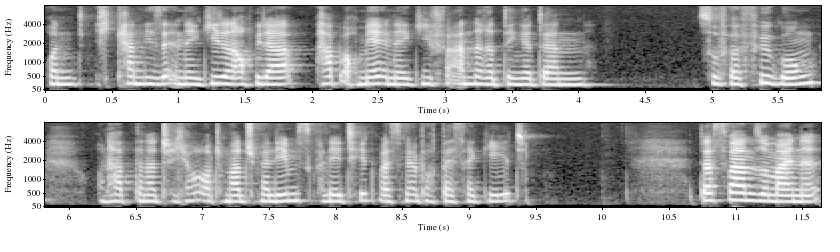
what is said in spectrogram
und ich kann diese Energie dann auch wieder, habe auch mehr Energie für andere Dinge dann zur Verfügung und habe dann natürlich auch automatisch mehr Lebensqualität, weil es mir einfach besser geht. Das waren so meine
